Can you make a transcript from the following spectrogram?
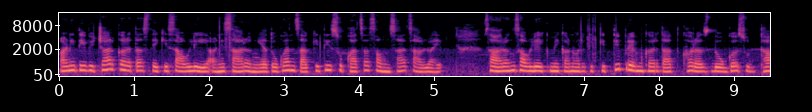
आणि ती विचार करत असते की सावली आणि सारंग या दोघांचा किती सुखाचा संसार चालू आहे. सारंग सावली एकमेकांवरती किती प्रेम करतात खरंच दोघंसुद्धा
